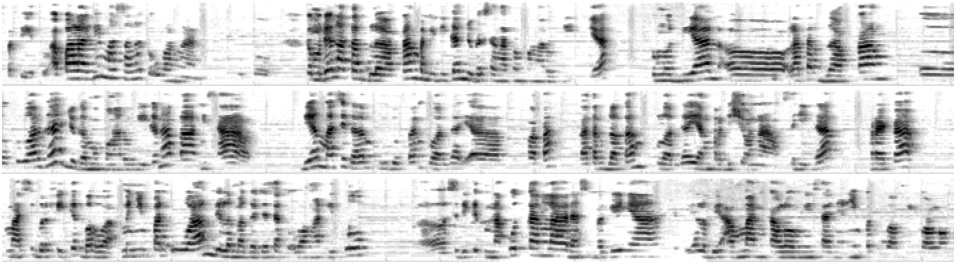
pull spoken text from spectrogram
seperti itu. Apalagi masalah keuangan gitu Kemudian latar belakang pendidikan juga sangat mempengaruhi ya. Kemudian uh, latar belakang uh, keluarga juga mempengaruhi. Kenapa? Misal dia masih dalam kehidupan keluarga ya apa latar belakang keluarga yang tradisional sehingga mereka masih berpikir bahwa menyimpan uang di lembaga jasa keuangan itu uh, sedikit menakutkan lah dan sebagainya gitu ya lebih aman kalau misalnya nyimpen uang di kolong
